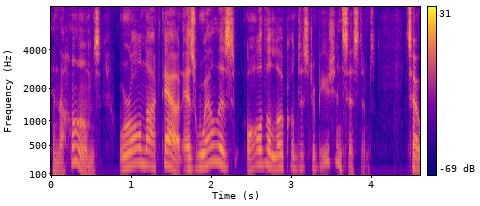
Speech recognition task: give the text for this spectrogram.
and the homes were all knocked out, as well as all the local distribution systems. So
